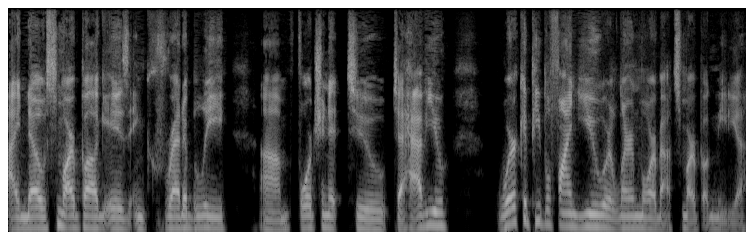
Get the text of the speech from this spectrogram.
I know SmartBug is incredibly um, fortunate to, to have you. Where could people find you or learn more about SmartBug Media?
